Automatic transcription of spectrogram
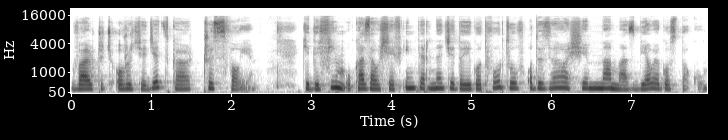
walczyć o życie dziecka czy swoje. Kiedy film ukazał się w internecie, do jego twórców odezwała się mama z Białego Stoku.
